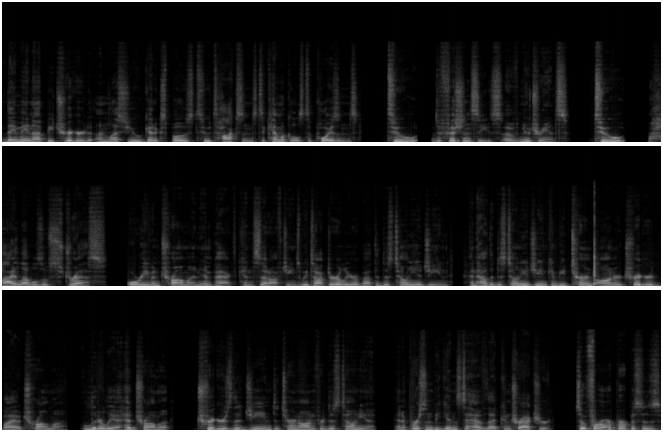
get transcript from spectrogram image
they may not be triggered unless you get exposed to toxins, to chemicals, to poisons, to deficiencies of nutrients, to high levels of stress, or even trauma and impact can set off genes. We talked earlier about the dystonia gene and how the dystonia gene can be turned on or triggered by a trauma, literally a head trauma triggers the gene to turn on for dystonia, and a person begins to have that contracture. So for our purposes,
